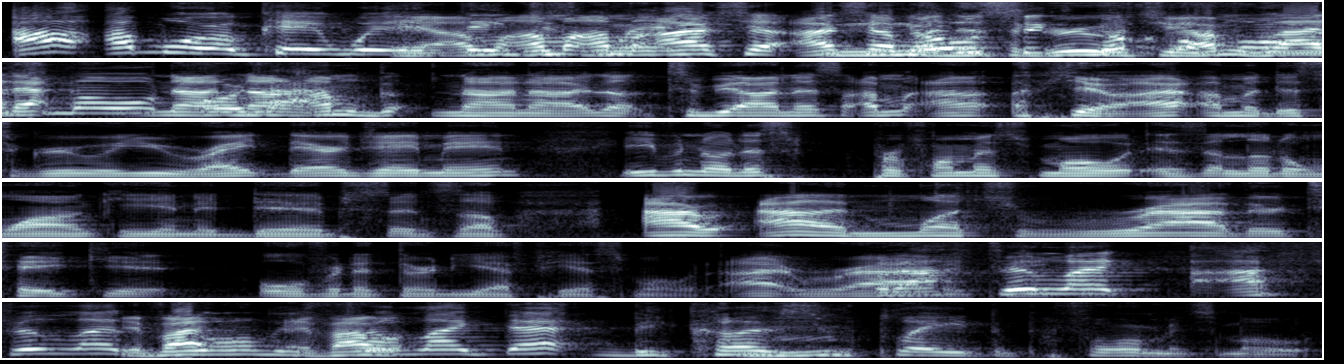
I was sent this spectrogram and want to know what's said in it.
I, I'm more okay with. Yeah, I'm, I'm, I'm actually actually I'm no gonna disagree no with you. I'm glad performance no no I'm no no no. To be honest, I'm I, yeah I, I'm gonna disagree with you right there, J man. Even though this performance mode is a little wonky and it dips and stuff, I I much rather take it over the 30 FPS mode. I rather. But I feel like it. I feel like If you I- only feel I- Mm-hmm. like that because you played the performance mode.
